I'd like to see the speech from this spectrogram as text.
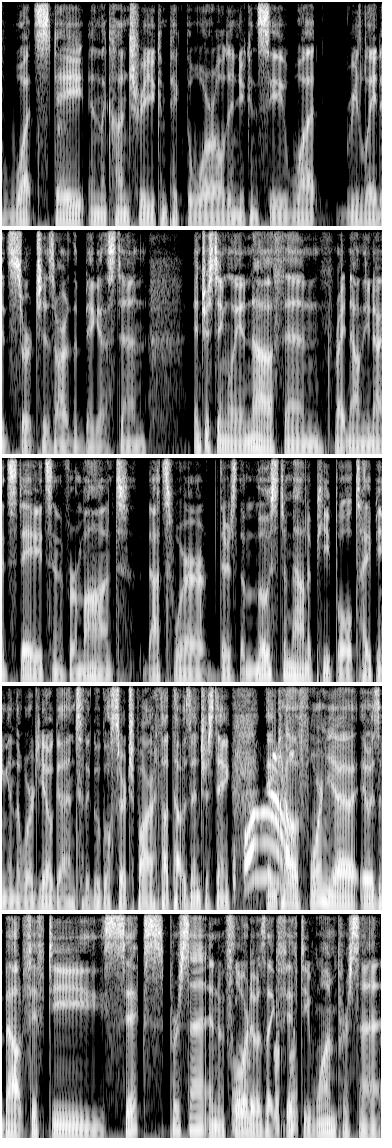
what state in the country you can pick the world and you can see what related searches are the biggest. And interestingly enough, and right now in the United States, in Vermont, that's where there's the most amount of people typing in the word yoga into the Google search bar. I thought that was interesting. In California, it was about 56%, and in Florida, it was like Mhm. 51%.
